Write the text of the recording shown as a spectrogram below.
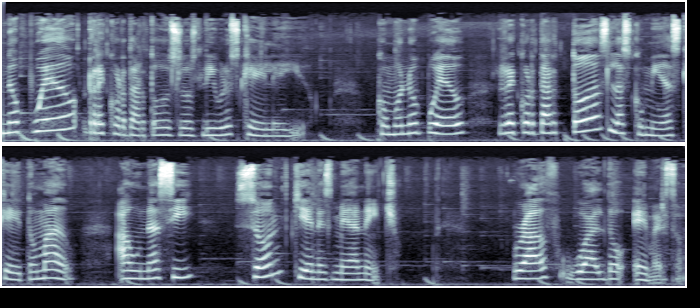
No puedo recordar todos los libros que he leído, como no puedo recordar todas las comidas que he tomado, aún así son quienes me han hecho. Ralph Waldo Emerson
